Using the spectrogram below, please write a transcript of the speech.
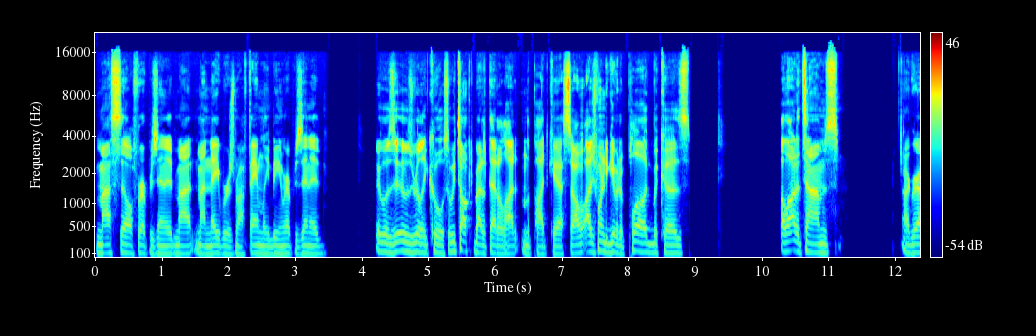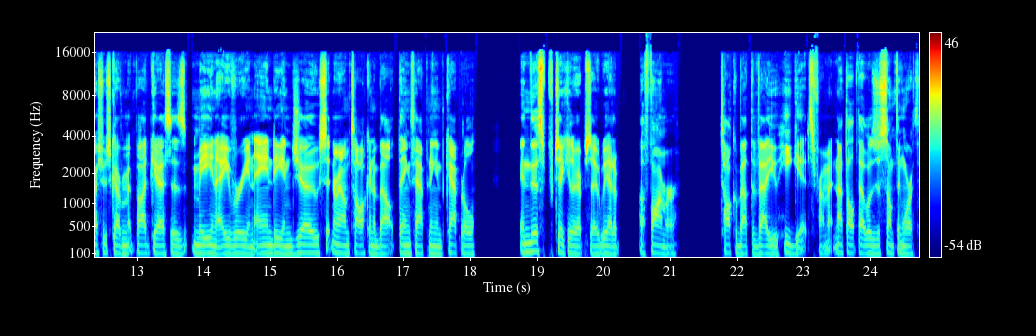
myself represented, my my neighbors, my family being represented it was it was really cool. So we talked about it that a lot on the podcast. So I just wanted to give it a plug because a lot of times our grassroots government podcast is me and Avery and Andy and Joe sitting around talking about things happening in the Capitol. In this particular episode, we had a, a farmer talk about the value he gets from it, and I thought that was just something worth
